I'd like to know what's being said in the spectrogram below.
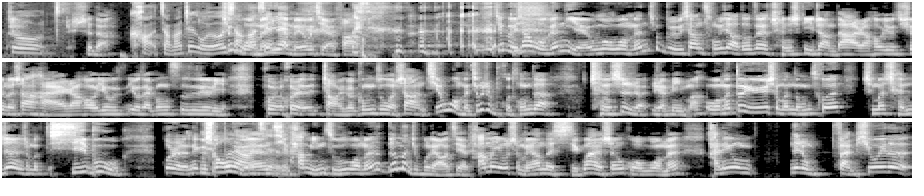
就是的，考讲到这个，我又想到现在我们也没有解放。就比如像我跟你，我我们就比如像从小都在城市里长大，然后又去了上海，然后又又在公司这里或者或者找一个工作上，其实我们就是普通的城市人人民嘛。我们对于什么农村、什么城镇、什么西部或者那个高原其他民族，我们根本就不了解他们有什么样的习惯生活，我们还能用那种反 PUA 的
